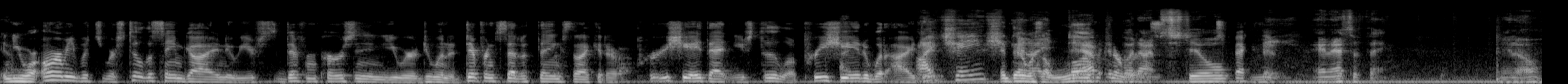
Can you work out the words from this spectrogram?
And you were army, but you were still the same guy I knew. You're a different person, and you were doing a different set of things. And I could appreciate that, and you still appreciated what I did. I changed, And there was I a love adapt, and a but I'm still respect me, and that's the thing. You know,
